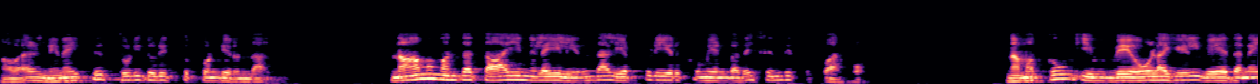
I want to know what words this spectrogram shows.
அவள் நினைத்து துடி துடித்து கொண்டிருந்தாள். நாமும் அந்த தாயின் நிலையில் இருந்தால் எப்படி இருக்கும் என்பதை சிந்தித்து பார்ப்போம். நமக்கும் இவ்வே உலகில் வேதனை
